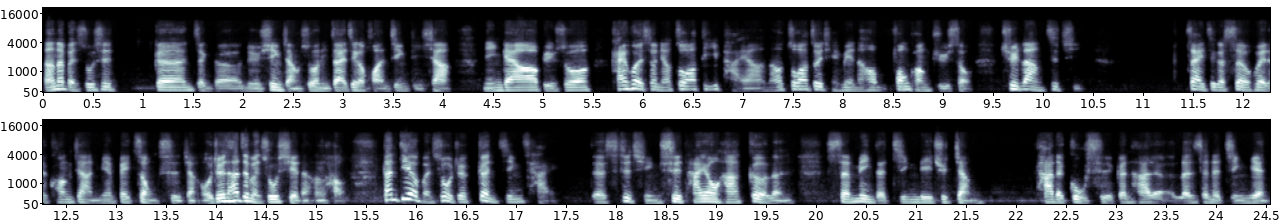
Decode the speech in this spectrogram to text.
然后那本书是跟整个女性讲说，你在这个环境底下，你应该要，比如说开会的时候，你要坐到第一排啊，然后坐到最前面，然后疯狂举手，去让自己在这个社会的框架里面被重视。这样，我觉得他这本书写得很好。但第二本书我觉得更精彩的事情是，他用他个人生命的经历去讲他的故事跟他的人生的经验。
